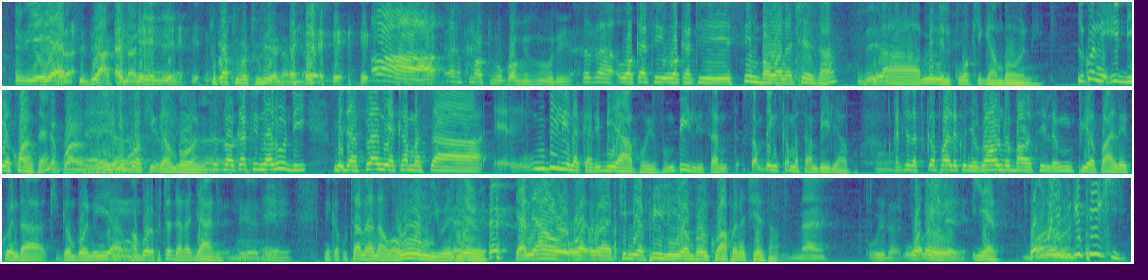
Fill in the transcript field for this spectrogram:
si vyake na nini. Tukawa tumetulia namna ah, akasema tumekuwa vizuri. Sasa wakati wakati simba wanacheza uh, mi nilikuwa kigamboni ilikuwa ni idi ya kwanza eh? Ya kwanza, eh, yeah. ilikuwa Yeah. kigamboni. Sasa wakati narudi mida fulani ya kama saa eh, mbili nakaribia hapo hivyo. Mbili some- something kama saa mbili hapo. Wakati nafika pale kwenye roundabout ile mpya pale kwenda kigamboni hii ambao napita darajani. Ndio. eh, nikakutana na wauni wenyewe. Yani hao wa, wa timu ya pili hiyo ambayo ilikuwa hapa inacheza nani? Widad. Wa- eh, yes. Wako kwenye pikipiki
